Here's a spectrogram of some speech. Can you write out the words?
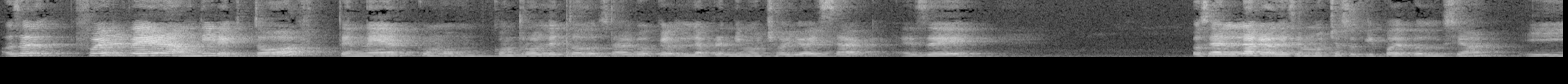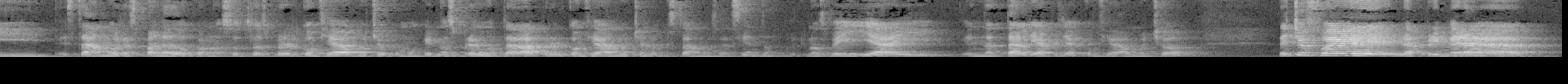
O sea, fue el ver a un director tener como un control de todo. O sea, algo que le aprendí mucho yo a Isaac es de... O sea, él agradece mucho a su equipo de producción y estaba muy respaldado con nosotros, pero él confiaba mucho, como que nos preguntaba, pero él confiaba mucho en lo que estábamos haciendo, porque nos veía y en Natalia pues ya confiaba mucho. De hecho fue la primera,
